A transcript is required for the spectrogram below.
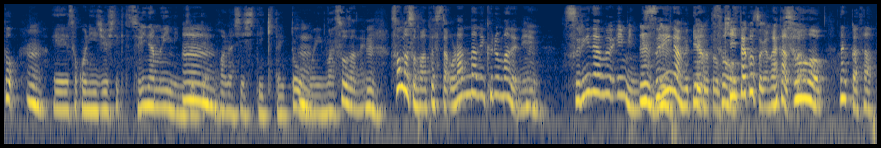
と、うん。えーそこに移住してきたスリナム移民につうん。いてお話ししていきたいと思います、そうだね、うん。そもそも私さオランダに来るまでに、うん。スリナム移民、うん。うん。スリナムっていうことを聞いたことがなかった。そう。なんかさ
